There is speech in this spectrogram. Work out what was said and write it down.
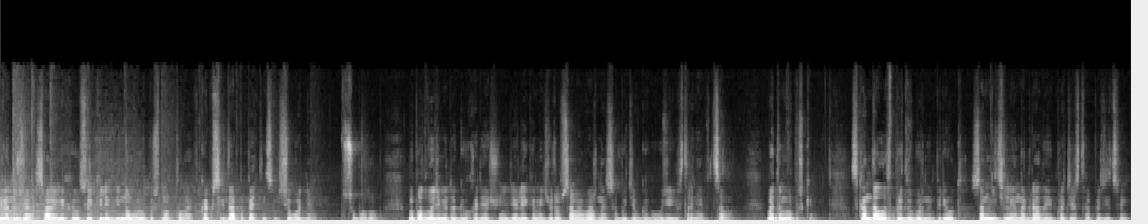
Привет, друзья! С вами Михаил Серкили и новый выпуск Nocta Life. Как всегда, по пятницам, сегодня в субботу, мы подводим итоги уходящей недели и комментируем самые важные события в Гагаузии и в стране в целом. В этом выпуске скандалы в предвыборный период, сомнительные награды и протесты оппозиции,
